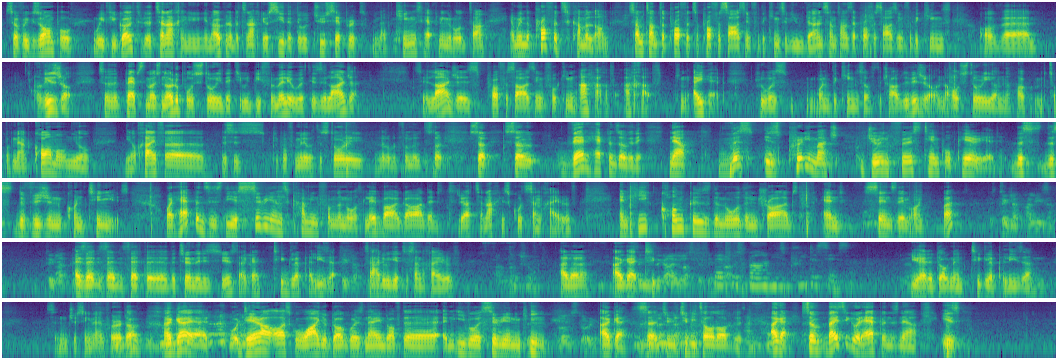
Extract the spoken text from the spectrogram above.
So, for example, if you go through the Tanakh and you can open up the Tanakh, you'll see that there were two separate you know, kings happening at all the time. And when the prophets come along, sometimes the prophets are prophesying for the kings of Judah, and sometimes they're prophesying for the kings of, uh, of Israel. So, perhaps the most notable story that you would be familiar with is Elijah. So Elijah is prophesying for King Ahav, Ahav, King Ahab, who was one of the kings of the tribes of Israel. And the whole story on the top of Mount Carmel, Neil, Neil Haifa, this is people familiar with the story, a little bit familiar with the story. So, so that happens over there. Now, this is pretty much during First Temple period, this, this division continues. What happens is the Assyrians come in from the north, led by a guy that throughout Tanakh is called Sancheriv and he conquers the northern tribes and sends them on. What? Tiglath-Pileser. Is that, is that, is that the, the term that is used? Okay. Tiglath-Pileser. So how do we get to Sancheriv? I'm not sure. I don't know. Okay. He's, he's the guy who lost it in That France. was Barney's predecessor. You had a dog named Tiglath-Pileser. Mm. It's an interesting name for a dog. Okay. Uh, dare I ask why your dog was named after an evil Assyrian king? Long story. Okay, so to, to be told afterwards. Okay, so basically what happens now is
